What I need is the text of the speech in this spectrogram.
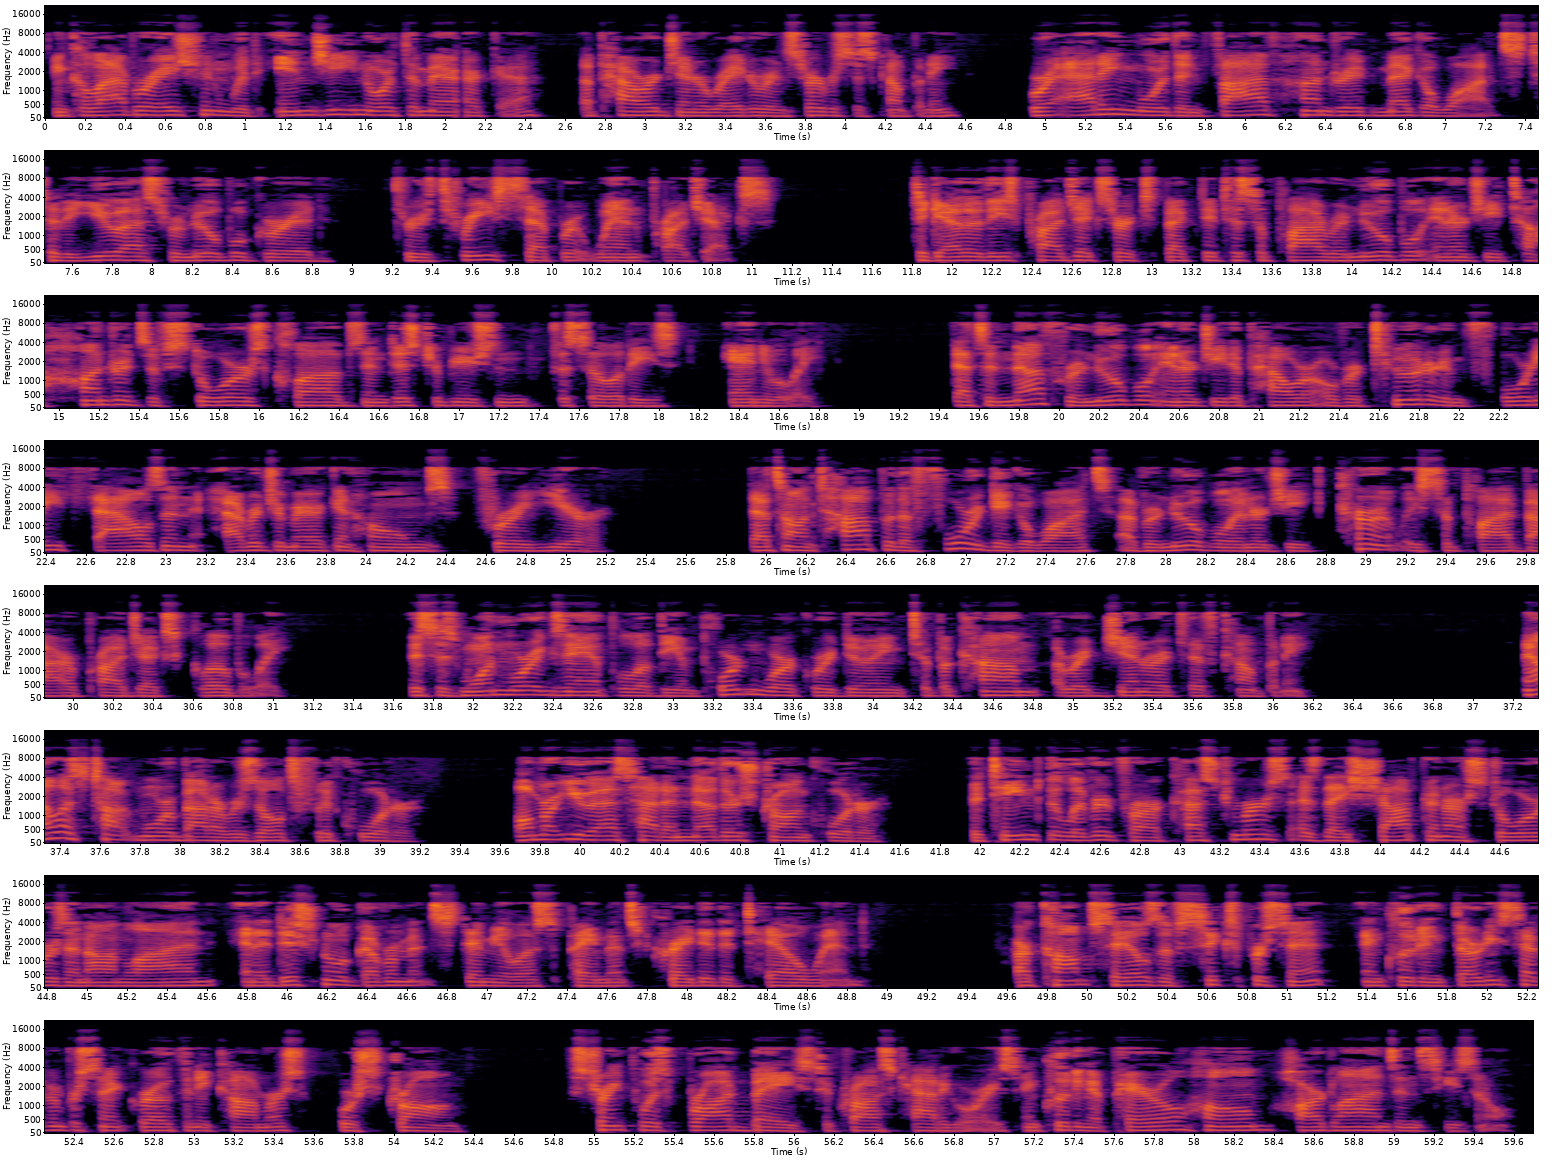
In collaboration with ENGIE North America, a power generator and services company, we're adding more than 500 megawatts to the U.S. renewable grid through three separate wind projects. Together, these projects are expected to supply renewable energy to hundreds of stores, clubs, and distribution facilities annually. That's enough renewable energy to power over 240,000 average American homes for a year. That's on top of the 4 gigawatts of renewable energy currently supplied by our projects globally. This is one more example of the important work we're doing to become a regenerative company. Now let's talk more about our results for the quarter. Walmart U.S. had another strong quarter. The team delivered for our customers as they shopped in our stores and online, and additional government stimulus payments created a tailwind. Our comp sales of 6%, including 37% growth in e-commerce, were strong. Strength was broad-based across categories, including apparel, home, hard lines, and seasonal.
